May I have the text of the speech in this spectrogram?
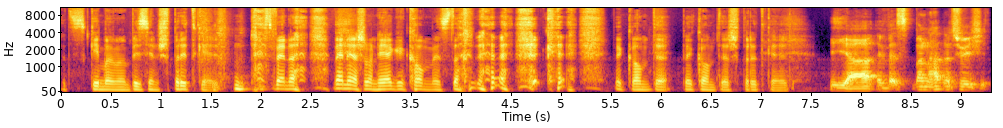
jetzt geben wir ihm ein bisschen Spritgeld. Wenn, er, wenn er schon hergekommen ist, dann bekommt, er, bekommt er Spritgeld. Ja, es, man hat natürlich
